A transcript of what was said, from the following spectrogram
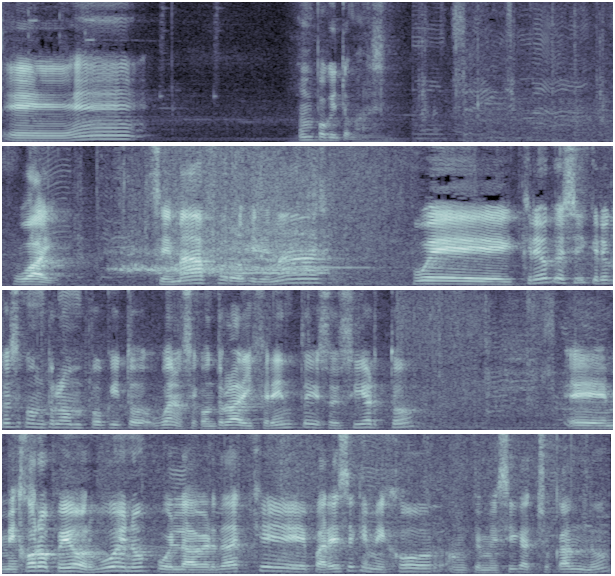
Eh, un poquito más. Guay. Semáforos y demás. Pues creo que sí, creo que se controla un poquito. Bueno, se controla diferente, eso es cierto. Eh, mejor o peor. Bueno, pues la verdad es que parece que mejor, aunque me siga chocando.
